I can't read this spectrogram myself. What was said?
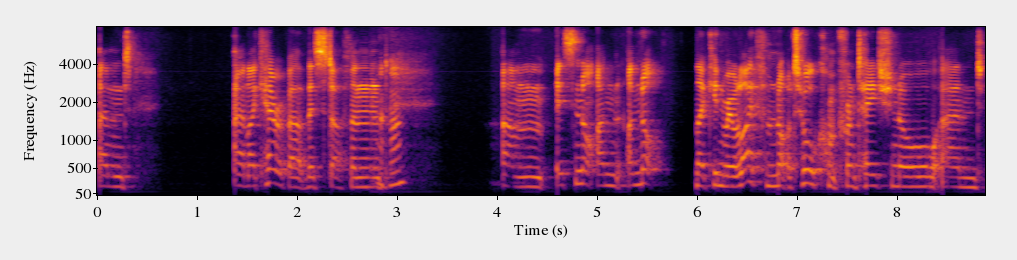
and and I care about this stuff. And um, it's not. I'm. I'm not like in real life. I'm not at all confrontational. And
